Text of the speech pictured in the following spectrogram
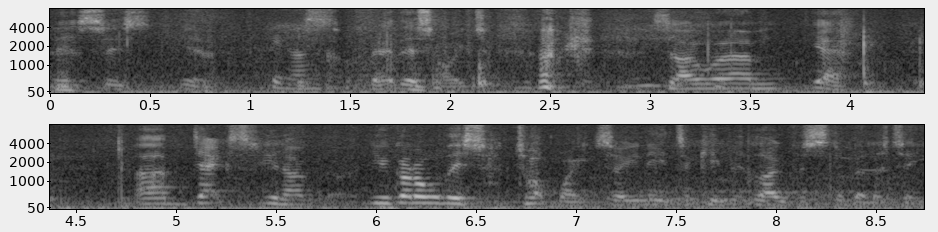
This is, you know, this, this height. so, um, yeah, um, decks, you know, you've got all this top weight, so you need to keep it low for stability.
